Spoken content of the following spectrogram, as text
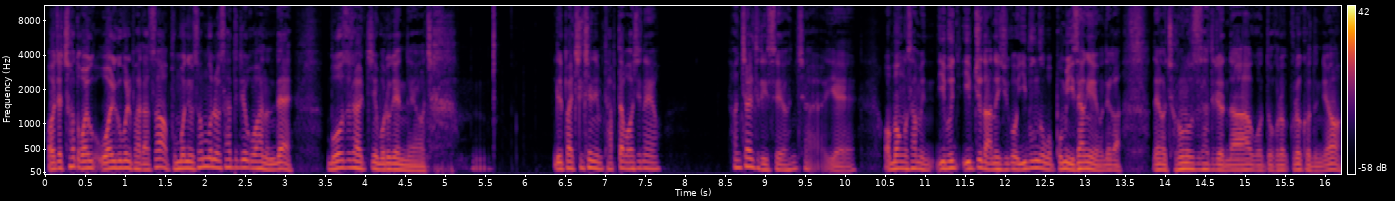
어제 첫 월, 월급을 받아서 부모님 선물을 사드리려고 하는데, 무엇을 살지 모르겠네요. 참. 1877님 답답하시네요. 현찰 드리세요, 현찰. 예. 어마어마 거 사면 입, 입지도 않으시고 입은 거뭐 보면 이상해요. 내가, 내가 저런 옷을 사드렸나 하고 또 그렇, 그렇거든요.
